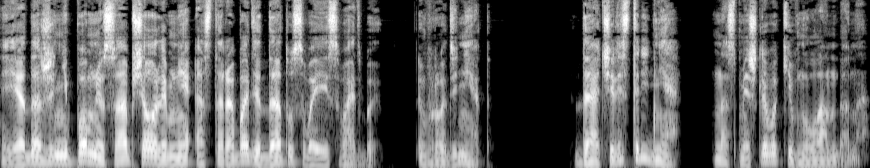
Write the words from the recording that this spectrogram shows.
Я даже не помню, сообщал ли мне о Старобаде дату своей свадьбы. Вроде нет. «Да, через три дня», — насмешливо кивнула Андана.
